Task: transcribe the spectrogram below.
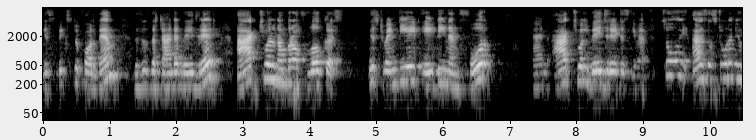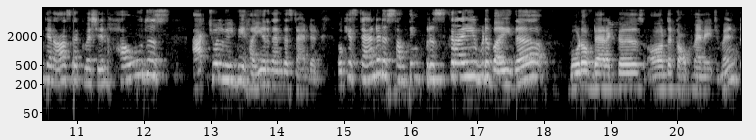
is fixed for them. This is the standard wage rate. Actual number of workers is 28 18 and 4 and actual wage rate is given. So as a student you can ask a question how this actual will be higher than the standard? Okay standard is something prescribed by the board of directors or the top management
